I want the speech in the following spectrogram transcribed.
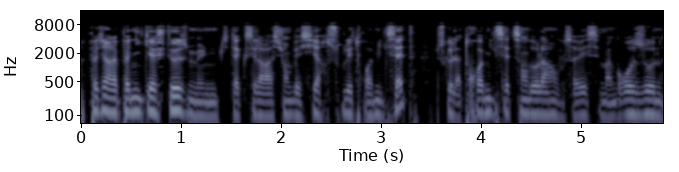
pas, dire la panique acheteuse, mais une petite accélération baissière sous les 3007, puisque la 3700 dollars, vous savez, c'est ma grosse zone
